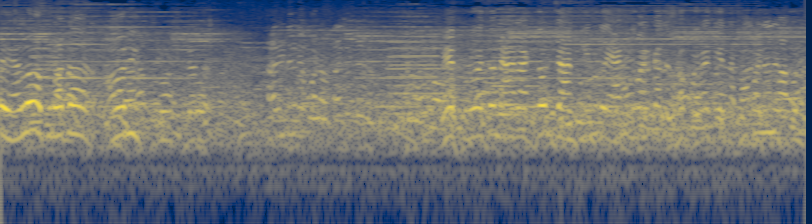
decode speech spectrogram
হ্যালো ব্রাদার আমার এ প্রয়োজনে আর একজন যান কিন্তু একজনের কাছে সব করে দিয়ে না সবাই জানে পাবো না।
